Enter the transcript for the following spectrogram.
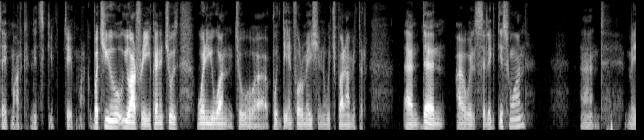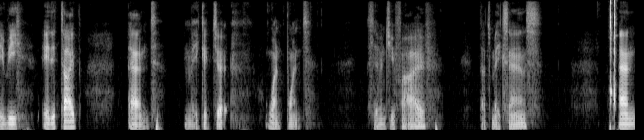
type mark. Let's keep type mark. But you you are free. You can choose when you want to uh, put the information which parameter. And then I will select this one and maybe edit type and make it uh, 1.75 that makes sense. And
